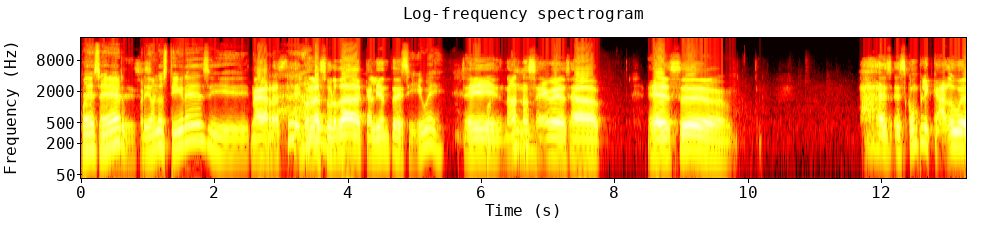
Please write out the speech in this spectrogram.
puede ser. Sí, sí, Perdieron los tigres y... Me agarraste Ah, con la zurda caliente. Sí, Sí, güey. no, no Mm. sé, güey. O sea, es. eh, ah, es, es complicado, güey,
